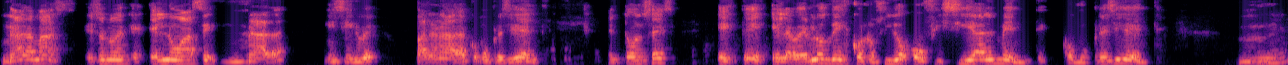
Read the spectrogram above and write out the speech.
Nada más. Eso no, él no hace nada ni sirve para nada como presidente. Entonces, este, el haberlo desconocido oficialmente como presidente Mm,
